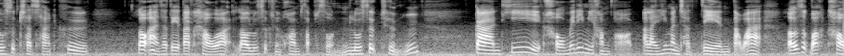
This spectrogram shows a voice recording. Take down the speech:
รู้สึกชัดๆคือ เราอ่านสเตตัสเขาอะเรารู้สึกถึงความสับสน รู้สึกถึงการที่เขาไม่ได้มีคำตอบอะไรที่มันชัดเจน แต่ว่าเรารู้สึกว่าเขา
